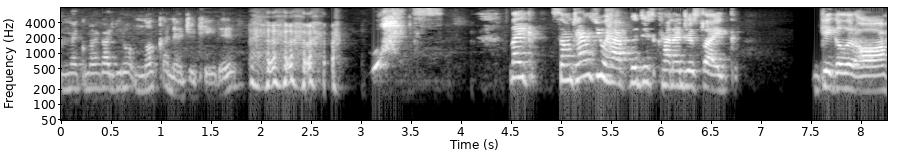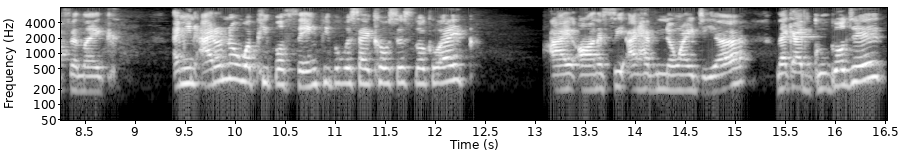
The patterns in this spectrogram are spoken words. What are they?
I'm like, Oh my God, you don't look uneducated. what? Like, sometimes you have to just kind of just like giggle it off and like I mean, I don't know what people think people with psychosis look like. I honestly, I have no idea. Like, I've Googled it,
